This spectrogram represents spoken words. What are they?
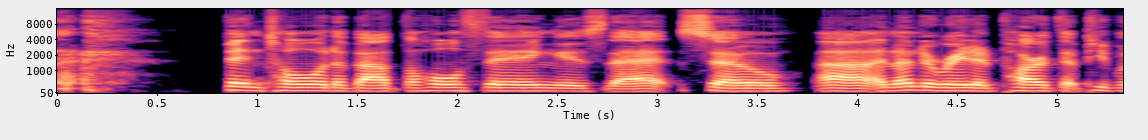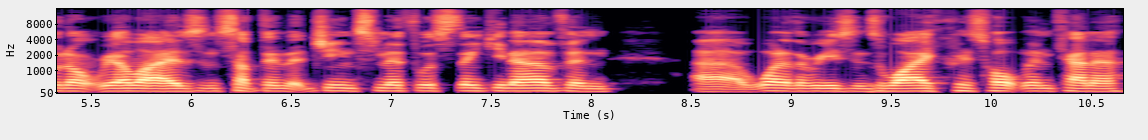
been told about the whole thing is that so uh, an underrated part that people don't realize and something that Gene Smith was thinking of, and uh, one of the reasons why Chris Holtmann kind of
